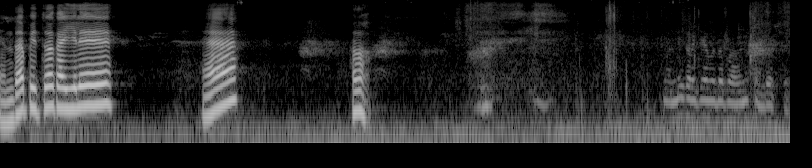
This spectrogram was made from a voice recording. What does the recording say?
എന്താ പിത്തോ കയ്യിൽ? ഏ? അതോ സന്തോഷം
